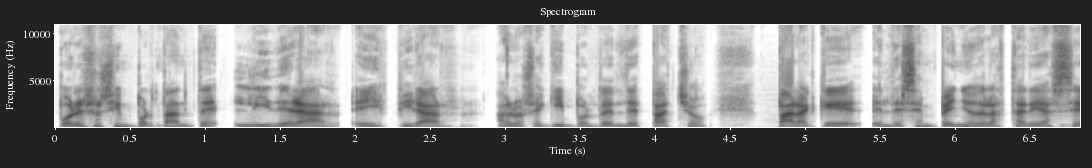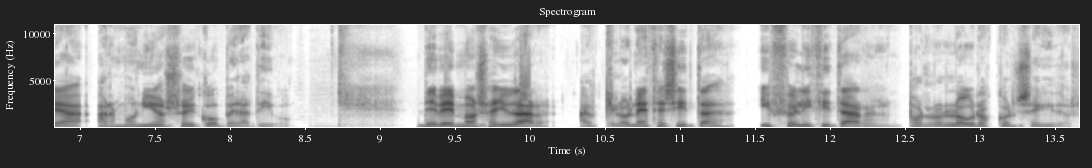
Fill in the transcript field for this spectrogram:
Por eso es importante liderar e inspirar a los equipos del despacho para que el desempeño de las tareas sea armonioso y cooperativo. Debemos ayudar al que lo necesita y felicitar por los logros conseguidos.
